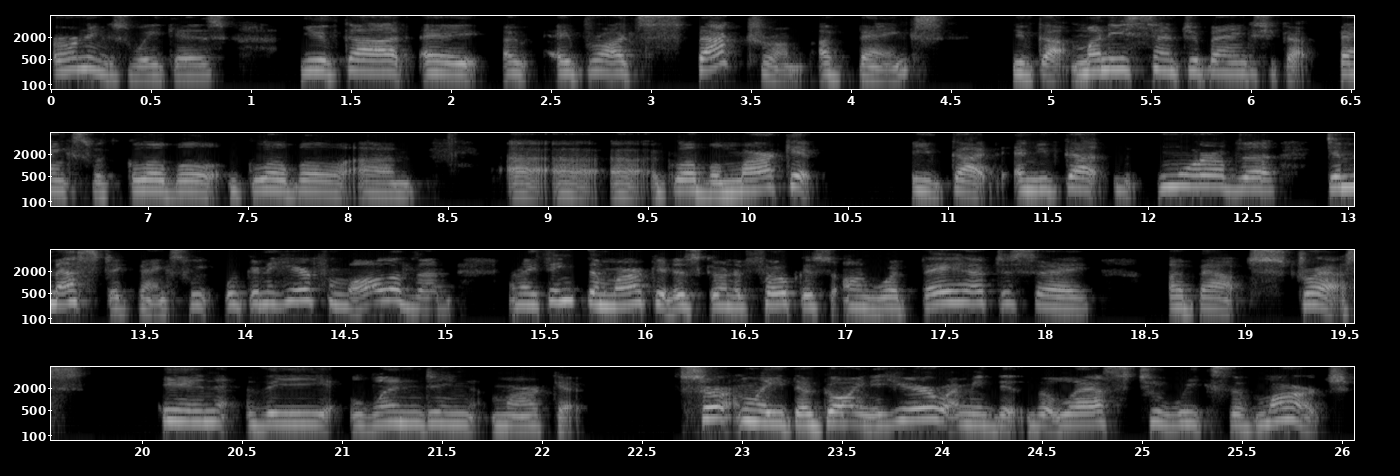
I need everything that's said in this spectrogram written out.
earnings week is you've got a, a, a, broad spectrum of banks. You've got money center banks you've got banks with global global um, uh, uh, uh, global market. You've got and you've got more of the domestic banks. We, we're going to hear from all of them and i think the market is going to focus on what they have to say about stress in the lending market certainly they're going to hear. I mean, the, the last two weeks of March,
